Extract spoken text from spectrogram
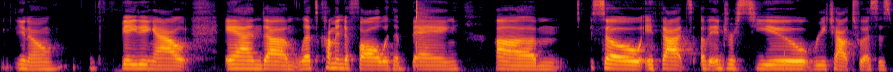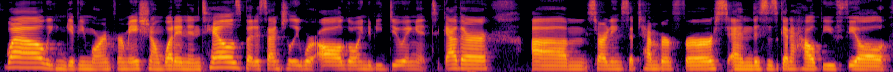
you know, fading out and um, let's come into fall with a bang. Um, so if that's of interest to you, reach out to us as well. We can give you more information on what it entails, but essentially, we're all going to be doing it together um, starting September 1st. And this is going to help you feel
